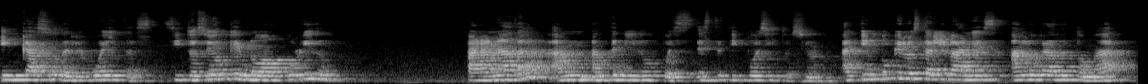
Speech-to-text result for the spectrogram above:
en caso de revueltas, situación que no ha ocurrido. Para nada han, han tenido pues este tipo de situación, al tiempo que los talibanes han logrado tomar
